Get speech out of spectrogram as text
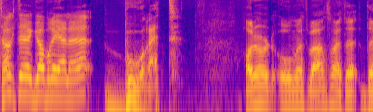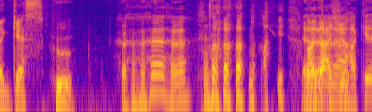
Takk til Gabrielle Borett. Har du hørt om et band som heter The Guess Who? nei, nei, det er ikke,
